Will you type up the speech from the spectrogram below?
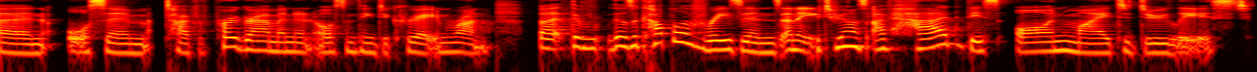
an awesome type of program and an awesome thing to create and run. But the, there's a couple of reasons. And to be honest, I've had this on my to-do list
